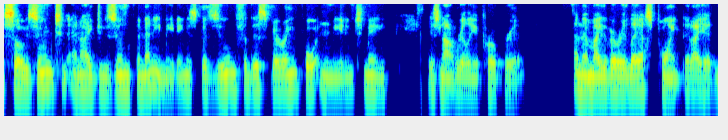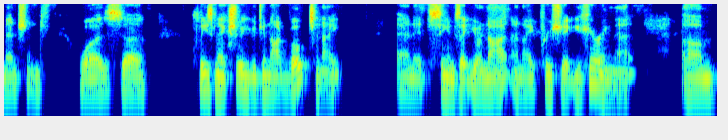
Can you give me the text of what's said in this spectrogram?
so Zoom, to, and I do Zoom for many meetings, but Zoom for this very important meeting to me is not really appropriate. And then my very last point that I had mentioned was uh, please make sure you do not vote tonight. And it seems that you're not, and I appreciate you hearing that. Um,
